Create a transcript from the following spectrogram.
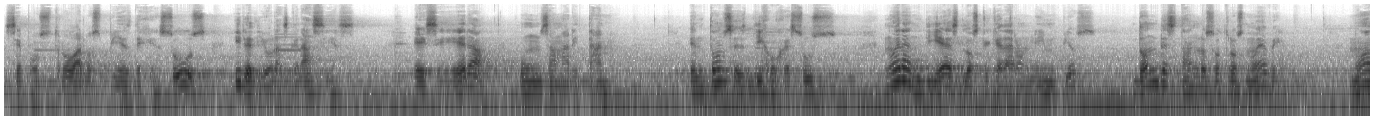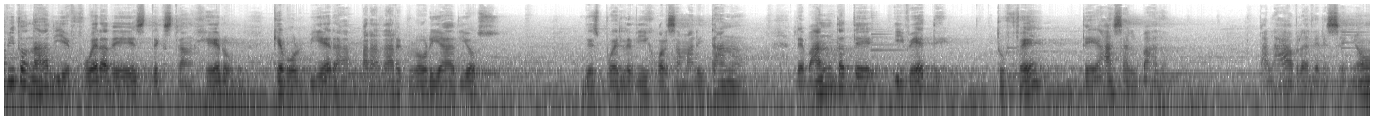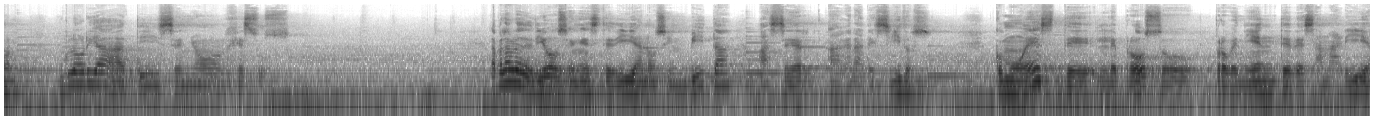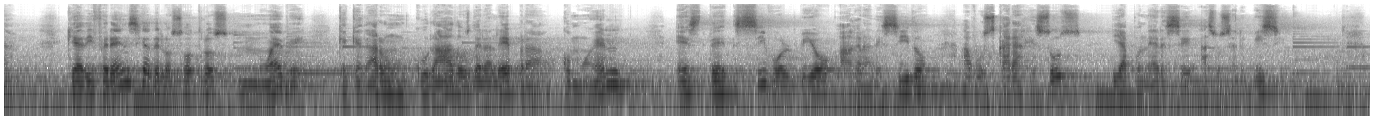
se postró a los pies de Jesús y le dio las gracias. Ese era un samaritano. Entonces dijo Jesús, ¿no eran diez los que quedaron limpios? ¿Dónde están los otros nueve? No ha habido nadie fuera de este extranjero que volviera para dar gloria a Dios. Después le dijo al samaritano, levántate y vete, tu fe te ha salvado. Palabra del Señor Gloria a ti, Señor Jesús. La palabra de Dios en este día nos invita a ser agradecidos, como este leproso proveniente de Samaria, que a diferencia de los otros nueve que quedaron curados de la lepra como él, este sí volvió agradecido a buscar a Jesús y a ponerse a su servicio.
